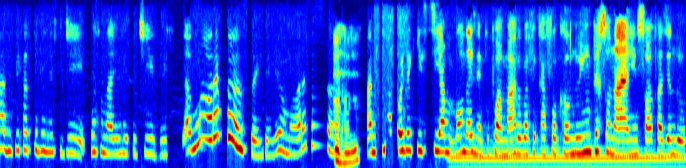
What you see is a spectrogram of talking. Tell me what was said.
sabe? Fica tudo nisso de personagens repetidos. Uma hora cansa, entendeu? Uma hora cansa. Uhum. A mesma coisa que se, a, vamos dar exemplo, pô, a Marvel vai ficar focando em um personagem só, fazendo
